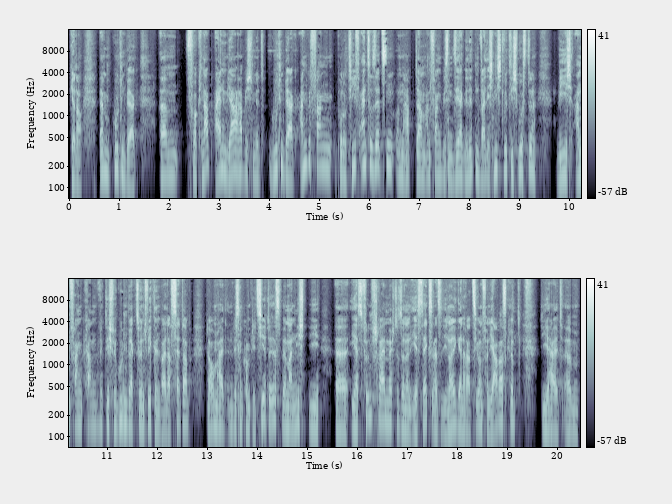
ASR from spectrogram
Genau. Ähm, Gutenberg. Ähm, vor knapp einem Jahr habe ich mit Gutenberg angefangen, produktiv einzusetzen und habe da am Anfang ein bisschen sehr gelitten, weil ich nicht wirklich wusste, wie ich anfangen kann, wirklich für Gutenberg zu entwickeln, weil das Setup darum halt ein bisschen komplizierter ist, wenn man nicht die äh, ES5 schreiben möchte, sondern ES6, also die neue Generation von JavaScript, die halt ähm,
